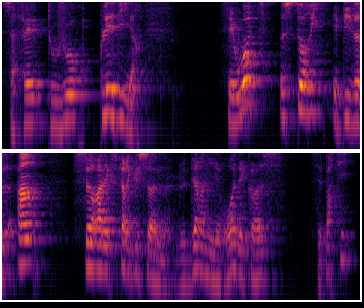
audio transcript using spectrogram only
ça fait toujours plaisir. C'est What a Story, épisode 1, Sir Alex Ferguson, le dernier roi d'Écosse. C'est parti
